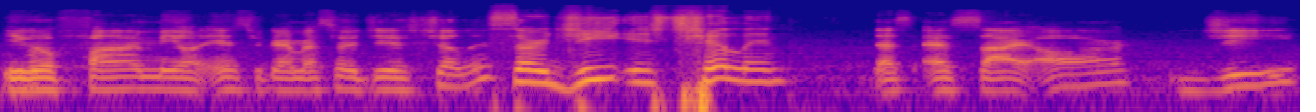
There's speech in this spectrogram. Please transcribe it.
You can find me on Instagram at Sir G is chilling. Sir G is chilling. That's S I R G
